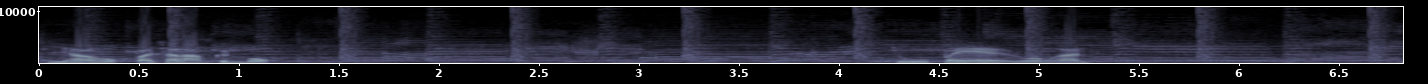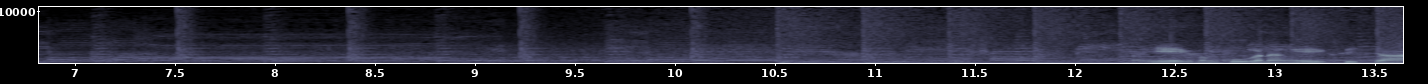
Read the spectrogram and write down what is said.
สี่ห้าหกปลาฉลามขึ้นบก จูเป้รวมกัน เอกต้องคู่กับนางเอกสิจ๊ะ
